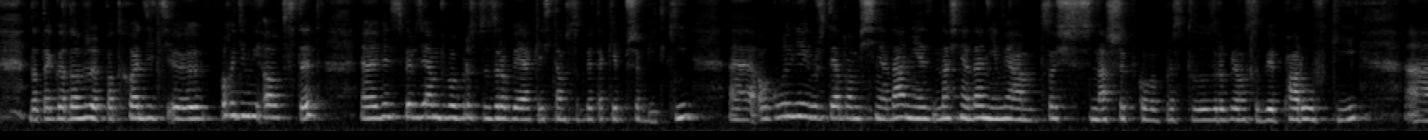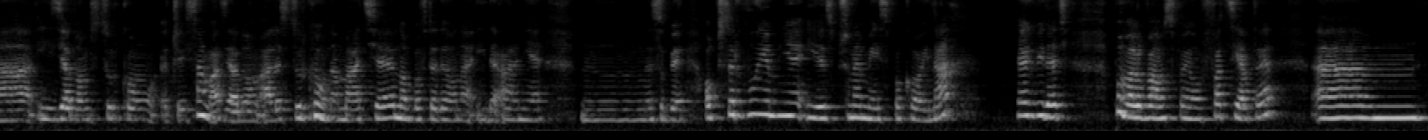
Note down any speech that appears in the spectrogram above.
do tego dobrze podchodzić. Chodzi mi o wstyd, więc stwierdziłam, że po prostu zrobię jakieś tam sobie takie przebitki. Ogólnie już zjadłam śniadanie. Na śniadanie miałam coś na szybko, po prostu zrobiłam sobie parówki i zjadłam z córką, czyli sama zjadłam, ale z córką na macie, no bo wtedy ona idealnie mm, sobie obserwuje mnie i jest przynajmniej spokojna. Jak widać, pomalowałam swoją facjatę. Em,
